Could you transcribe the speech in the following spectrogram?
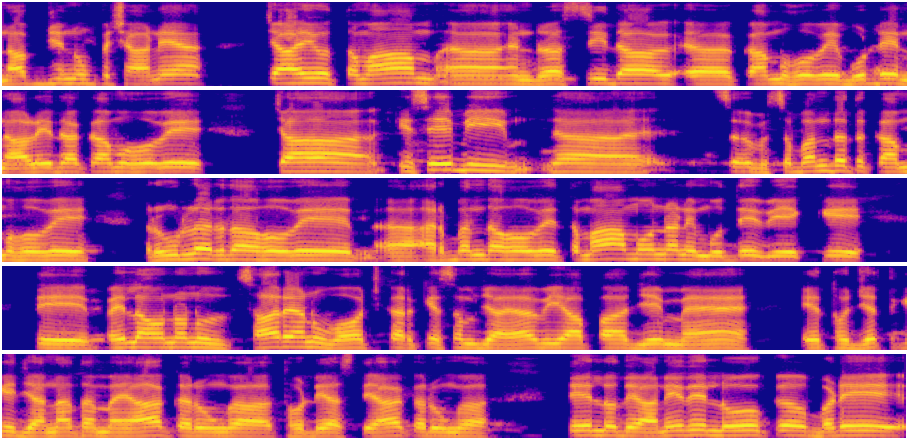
ਨਬਜ ਨੂੰ ਪਛਾਣਿਆ ਚਾਹੇ ਉਹ तमाम ਇੰਡਸਟਰੀ ਦਾ ਅ, ਕੰਮ ਹੋਵੇ ਬੁੱਢੇ ਨਾਲੇ ਦਾ ਕੰਮ ਹੋਵੇ ਜਾਂ ਕਿਸੇ ਵੀ ਅ, ਸ- ਸੰਬੰਧਿਤ ਕੰਮ ਹੋਵੇ ਰੂਰਲ ਦਾ ਹੋਵੇ ਅਰਬਨ ਦਾ ਹੋਵੇ तमाम ਉਹਨਾਂ ਨੇ ਮੁੱਦੇ ਵੇਖ ਕੇ ਤੇ ਪਹਿਲਾਂ ਉਹਨਾਂ ਨੂੰ ਸਾਰਿਆਂ ਨੂੰ ਵਾਚ ਕਰਕੇ ਸਮਝਾਇਆ ਵੀ ਆਪਾਂ ਜੇ ਮੈਂ ਇੱਥੋਂ ਜਿੱਤ ਕੇ ਜਾਣਾ ਤਾਂ ਮੈਂ ਆਹ ਕਰੂੰਗਾ ਤੁਹਾਡੇ ਵਾਸਤੇ ਆਹ ਕਰੂੰਗਾ ਤੇ ਲੁਧਿਆਣੇ ਦੇ ਲੋਕ ਬੜੇ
